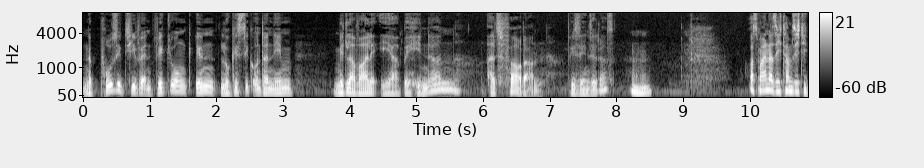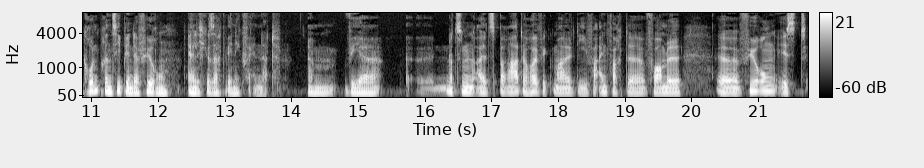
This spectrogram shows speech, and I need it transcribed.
eine positive Entwicklung in Logistikunternehmen mittlerweile eher behindern als fördern. Wie sehen Sie das? Mhm. Aus meiner Sicht haben sich die Grundprinzipien der Führung ehrlich gesagt wenig verändert. Ähm, wir nutzen als Berater häufig mal die vereinfachte Formel, äh, Führung ist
